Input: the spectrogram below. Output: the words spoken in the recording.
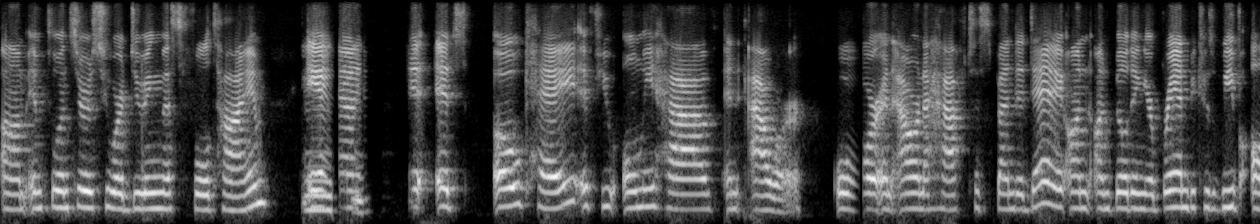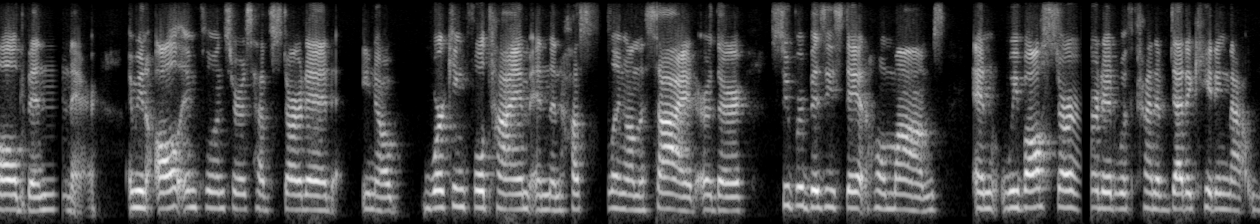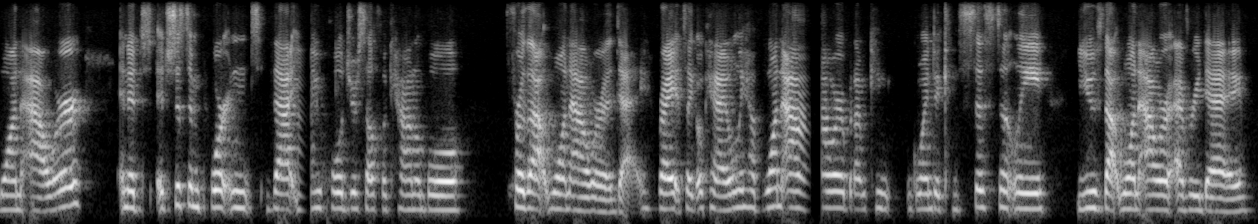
um, influencers who are doing this full time. Mm-hmm. And it, it's okay if you only have an hour or an hour and a half to spend a day on on building your brand because we've all been there. I mean, all influencers have started, you know, working full time and then hustling on the side or they're super busy stay-at-home moms and we've all started with kind of dedicating that 1 hour and it's it's just important that you hold yourself accountable for that 1 hour a day, right? It's like, okay, I only have 1 hour, but I'm con- going to consistently use that 1 hour every day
